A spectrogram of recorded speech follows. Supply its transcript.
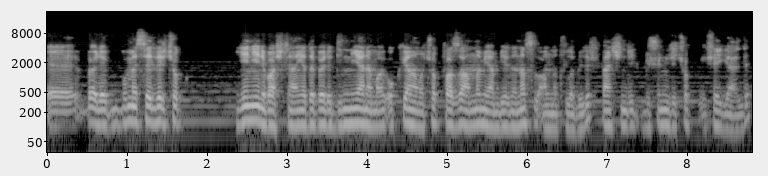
e, böyle bu meseleleri çok yeni yeni başlayan ya da böyle dinleyen ama okuyan ama çok fazla anlamayan birine nasıl anlatılabilir? Ben şimdi düşününce çok şey geldi.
